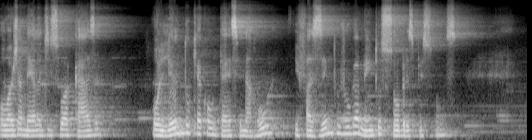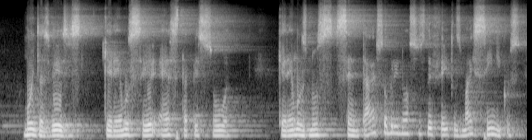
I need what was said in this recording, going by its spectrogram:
ou à janela de sua casa, olhando o que acontece na rua e fazendo julgamento sobre as pessoas. Muitas vezes queremos ser esta pessoa Queremos nos sentar sobre nossos defeitos mais cínicos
